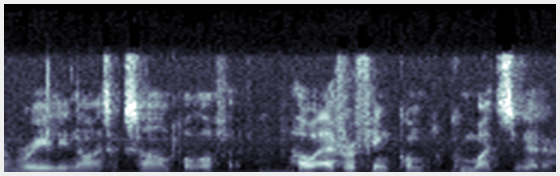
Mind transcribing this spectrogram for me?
a, really nice example of how everything com combines together.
